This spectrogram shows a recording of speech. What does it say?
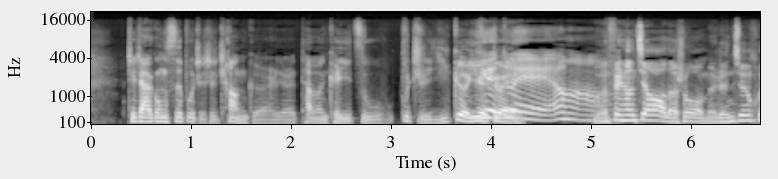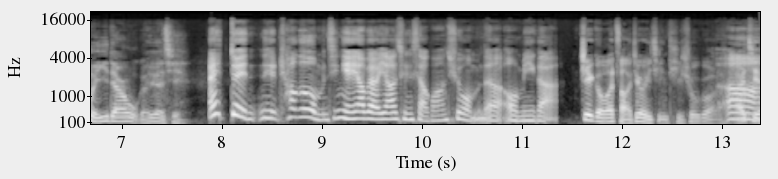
这家公司不只是唱歌，就是他们可以组不止一个乐队。嗯，我们非常骄傲的说，我们人均会一点五个乐器。哎，对，那超哥，我们今年要不要邀请小光去我们的欧米伽？这个我早就已经提出过了，嗯、而且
